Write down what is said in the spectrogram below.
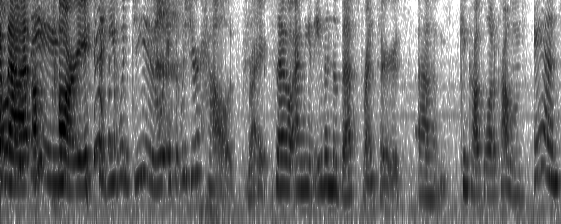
of that. I'm sorry. that you would do if it was your house. right. So, I mean, even the best renters um, can cause a lot of problems. And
